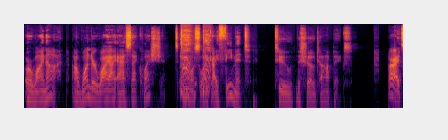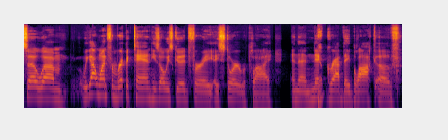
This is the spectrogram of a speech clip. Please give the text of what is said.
or why not? I wonder why I asked that question. It's almost like I theme it to the show topics. All right, so um, we got one from Rippick Tan. He's always good for a, a story reply. And then Nick Yep. grabbed a block of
